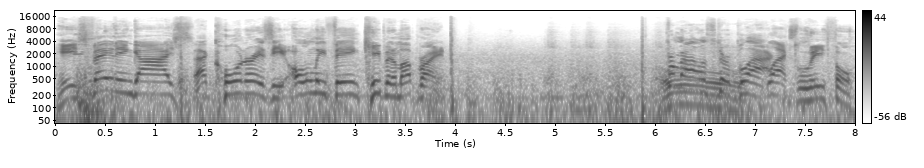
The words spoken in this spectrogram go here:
He's fading, guys. That corner is the only thing keeping him upright. From Aleister Black. Black's lethal.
